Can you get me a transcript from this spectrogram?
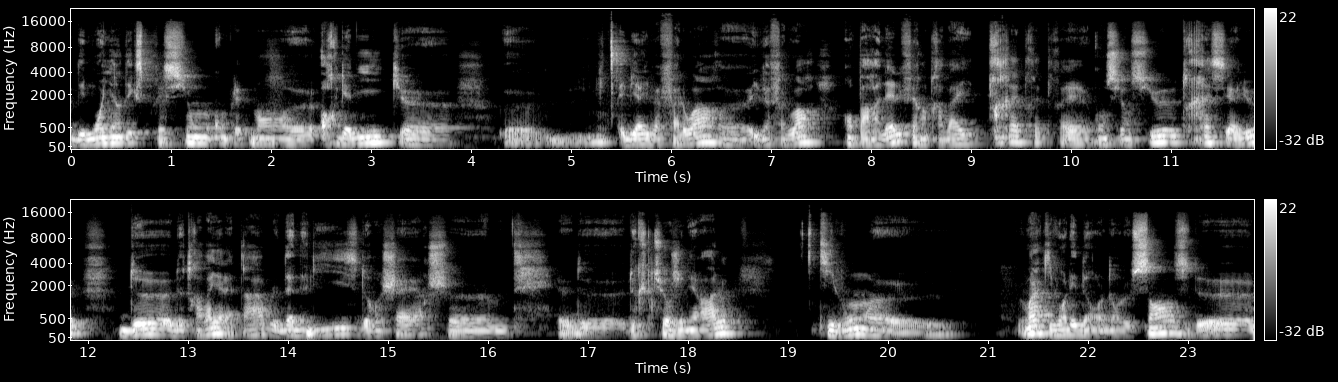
des moyens d'expression complètement euh, organiques, euh, euh, eh bien, il va falloir, euh, il va falloir en parallèle faire un travail très très très consciencieux, très sérieux de, de travail à la table, d'analyse, de recherche, euh, de, de, culture générale, qui vont, euh, voilà, qui vont aller dans, dans le sens de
